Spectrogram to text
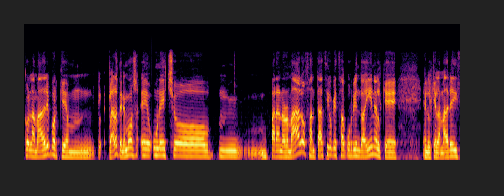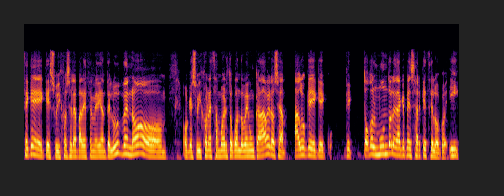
con la madre porque, mm, claro, tenemos eh, un hecho mm, paranormal o fantástico que está ocurriendo ahí en el que, en el que la madre dice que, su hijo se le aparece mediante luces, ¿no? O, que su hijo no está muerto cuando ven un cadáver, o sea, algo que, que que todo el mundo le da que pensar que esté loco. Y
